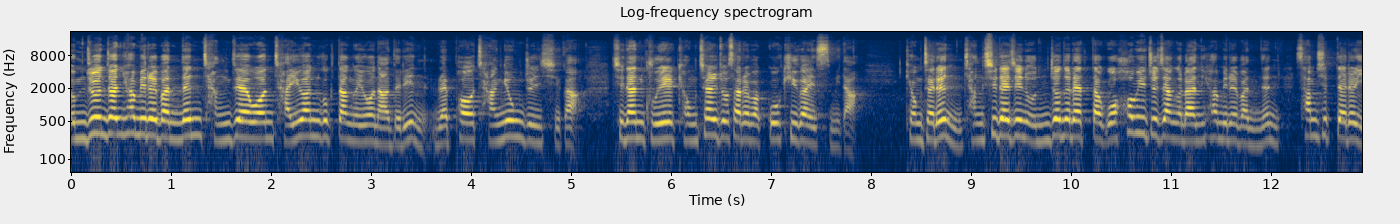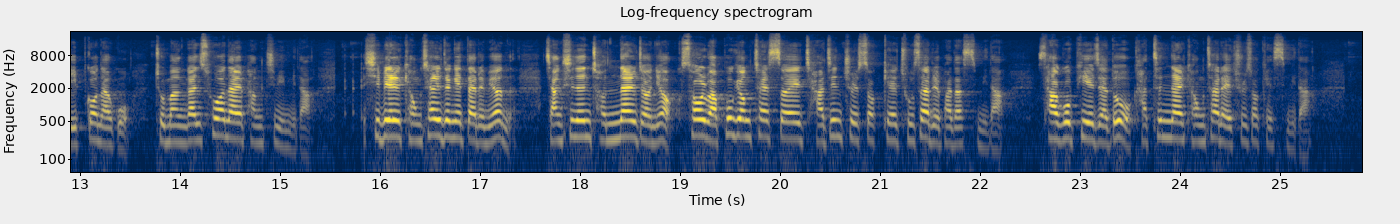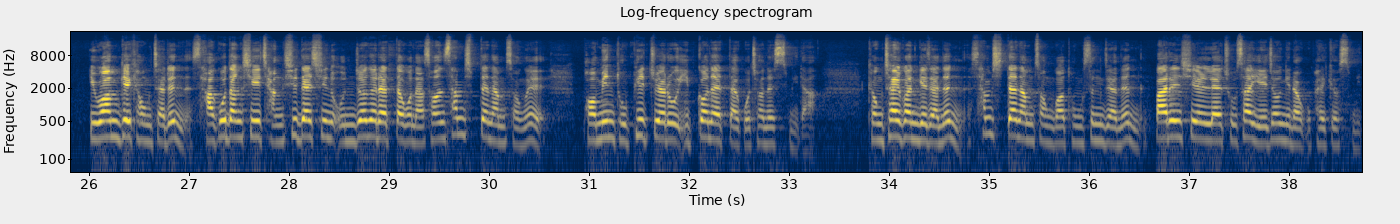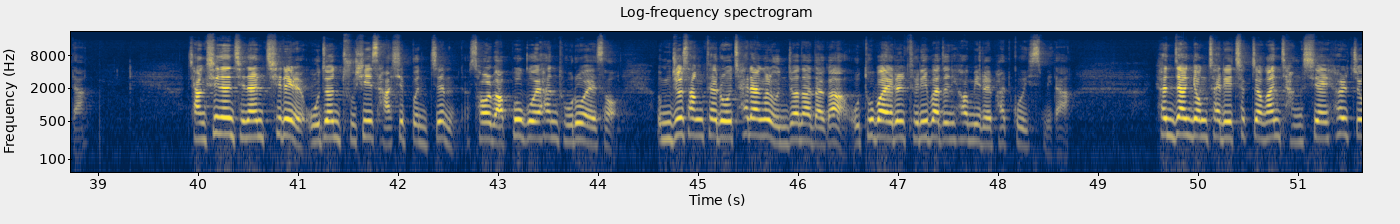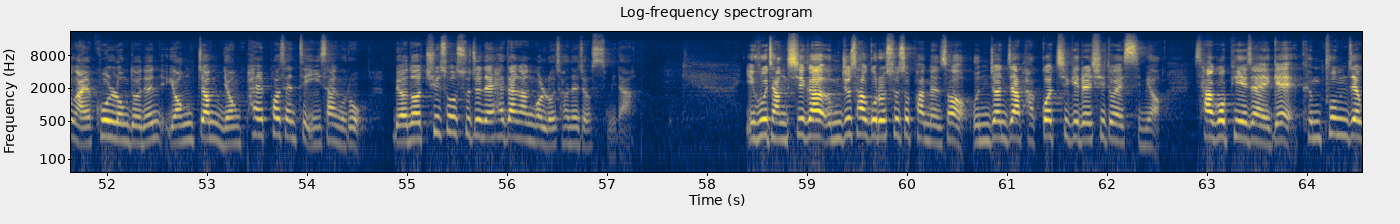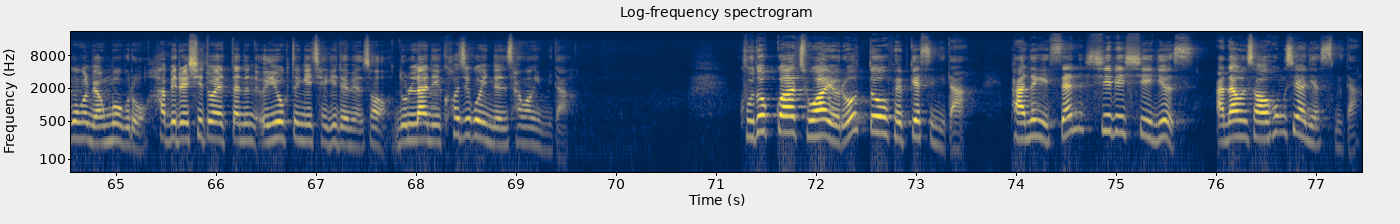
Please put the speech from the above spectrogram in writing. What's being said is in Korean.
음주운전 혐의를 받는 장재원 자유한국당 의원 아들인 래퍼 장용준 씨가 지난 9일 경찰 조사를 받고 귀가했습니다. 경찰은 장시대진 운전을 했다고 허위 주장을 한 혐의를 받는 30대를 입건하고 조만간 소환할 방침입니다. 10일 경찰 등에 따르면 장 씨는 전날 저녁 서울 마포경찰서에 자진 출석해 조사를 받았습니다. 사고 피해자도 같은 날 경찰에 출석했습니다. 이와 함께 경찰은 사고 당시 장 씨 대신 운전을 했다고 나선 30대 남성을 범인 도피죄로 입건했다고 전했습니다. 경찰 관계자는 30대 남성과 동승자는 빠른 시일 내 조사 예정이라고 밝혔습니다. 장 씨는 지난 7일 오전 2시 40분쯤 서울 마포구의 한 도로에서 음주 상태로 차량을 운전하다가 오토바이를 들이받은 혐의를 받고 있습니다. 현장 경찰이 측정한 장 씨의 혈중 알코올 농도는 0.08% 이상으로 면허 취소 수준에 해당한 걸로 전해졌습니다. 이후 장 씨가 음주 사고를 수습하면서 운전자 바꿔치기를 시도했으며 사고 피해자에게 금품 제공을 명목으로 합의를 시도했다는 의혹 등이 제기되면서 논란이 커지고 있는 상황입니다. 구독과 좋아요로 또 뵙겠습니다. 반응이 센 CBC 뉴스 아나운서 홍수연이었습니다.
